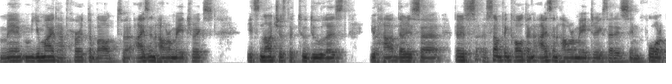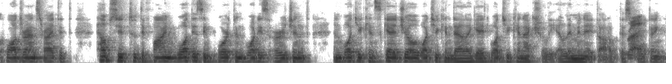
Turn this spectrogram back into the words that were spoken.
You might have heard about uh, eisenhower matrix. It's not just a to-do list. You have there is a there's something called an Eisenhower matrix that is in four quadrants, right? It helps you to define what is important, what is urgent, and what you can schedule, what you can delegate, what you can actually eliminate out of this right. whole thing.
